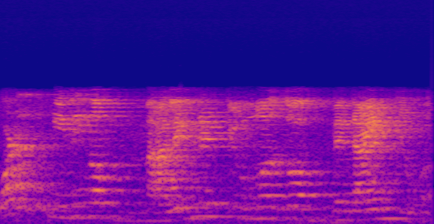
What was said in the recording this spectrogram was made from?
what is the meaning of malignant tumors or benign tumors?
